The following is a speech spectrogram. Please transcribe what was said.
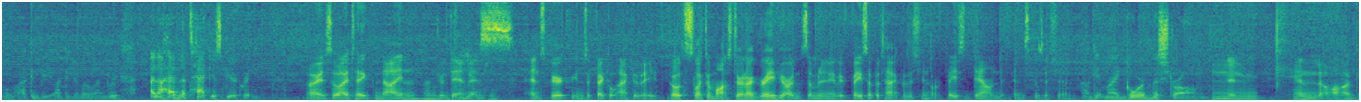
Um, I can be I can be a little angry. And I have an attack your Spear Cretan. All right, so I take 900 damage, Yes. and Spear Cretan's effect will activate. Both select a monster in our graveyard and summon in either face-up attack position or face-down defense position. I'll get my Gorg the Strong. Nin-Ken Dog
